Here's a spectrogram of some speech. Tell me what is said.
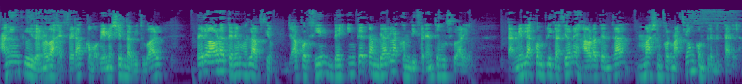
Han incluido nuevas esferas, como viene siendo habitual, pero ahora tenemos la opción, ya por fin, de intercambiarlas con diferentes usuarios. También las complicaciones ahora tendrán más información complementaria.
